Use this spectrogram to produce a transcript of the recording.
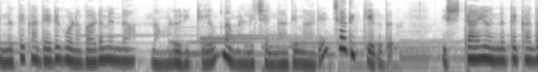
ഇന്നത്തെ കഥയുടെ ഗുണപാഠം എന്താ? നമ്മൾ ഒരിക്കലും നമ്മളുടെ ചങ്ങാതിമാരെ ചതിക്കരുത്. ഇഷ്ടമായോ ഇന്നത്തെ കഥ?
